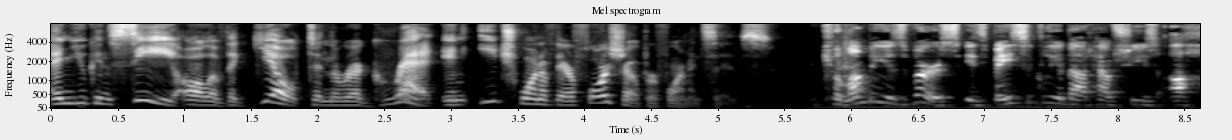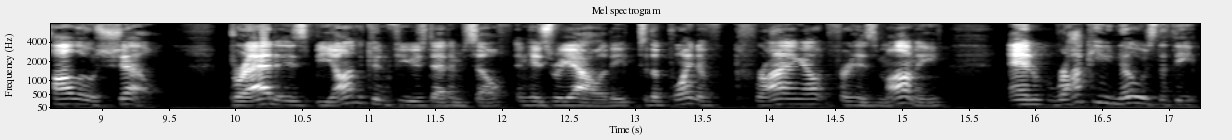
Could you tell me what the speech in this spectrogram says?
And you can see all of the guilt and the regret in each one of their floor show performances. Columbia's verse is basically about how she's a hollow shell. Brad is beyond confused at himself and his reality to the point of crying out for his mommy, and Rocky knows that the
